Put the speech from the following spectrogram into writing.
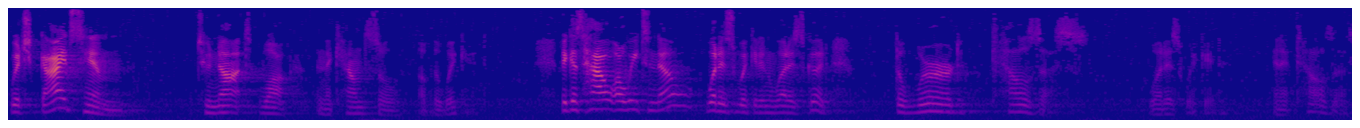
which guides him to not walk in the counsel of the wicked. Because how are we to know what is wicked and what is good? The Word tells us what is wicked, and it tells us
